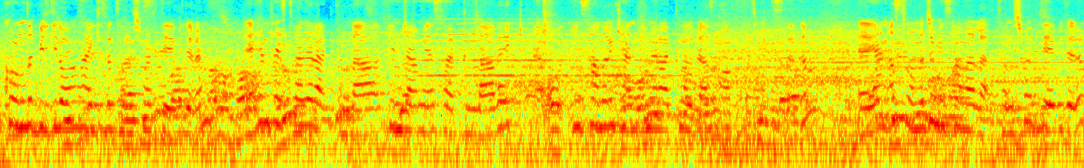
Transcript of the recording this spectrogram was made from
bu konuda bilgili olan herkese tanışmak diyebilirim. Ee, hem festivaller hakkında, film camiası hakkında ve e, o insanların kendi filmleri hakkında biraz muhabbet etmek istedim. Ee, yani asıl amacım insanlarla tanışmak diyebilirim.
